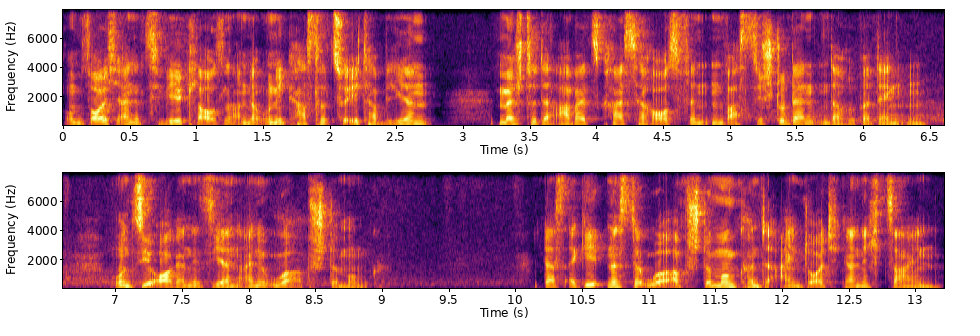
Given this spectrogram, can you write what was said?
Um solch eine Zivilklausel an der Uni Kassel zu etablieren, möchte der Arbeitskreis herausfinden, was die Studenten darüber denken, und sie organisieren eine Urabstimmung. Das Ergebnis der Urabstimmung könnte eindeutiger nicht sein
